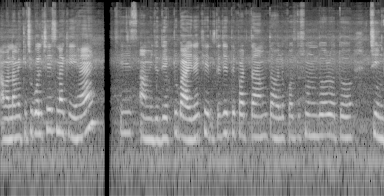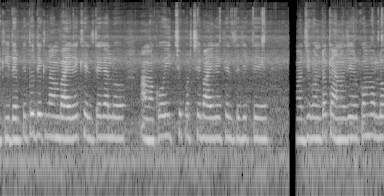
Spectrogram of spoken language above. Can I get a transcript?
আমার নামে কিছু বলছিস নাকি হ্যাঁ? ইস, আমি যদি একটু বাইরে খেলতে যেতে পারতাম, তাহলে কত সুন্দর হতো। চিংকিদেরকে তো দেখলাম বাইরে খেলতে গেল। আমাকেও ইচ্ছে করছে বাইরে খেলতে যেতে। আমার জীবনটা কেন যে এরকম হলো?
